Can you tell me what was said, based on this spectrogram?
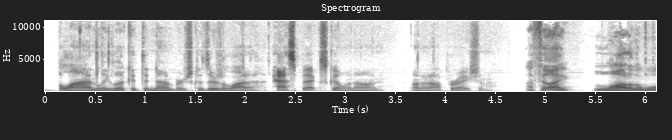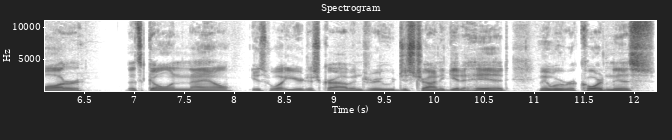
blindly look at the numbers because there's a lot of aspects going on on an operation. I feel like a lot of the water that's going now is what you're describing, Drew. We're just trying to get ahead. I mean, we're recording this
